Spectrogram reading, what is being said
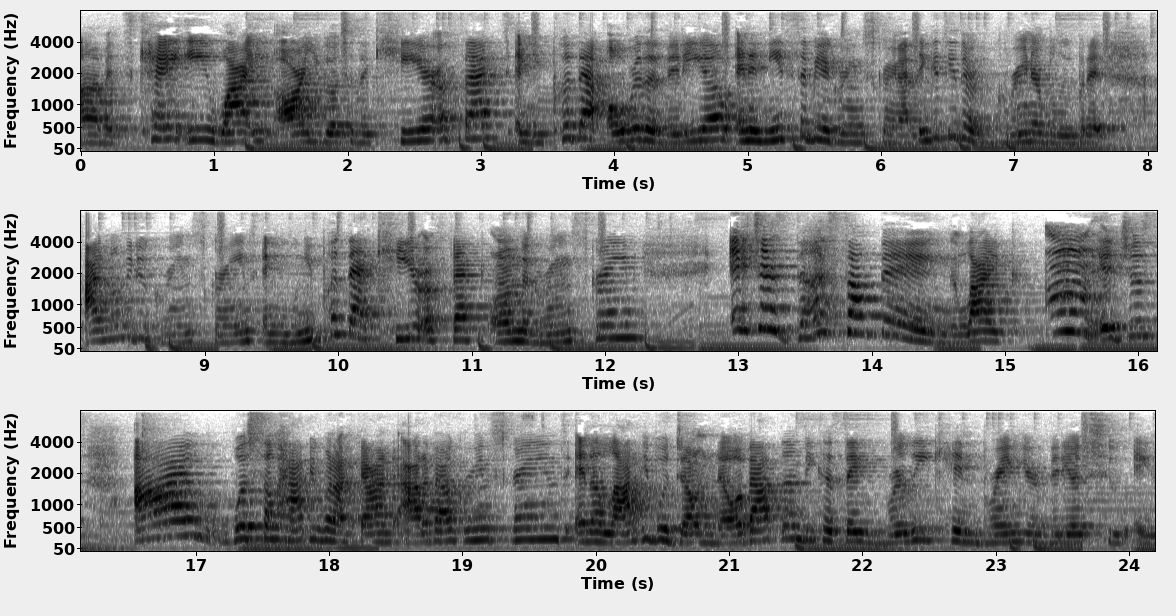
um, it's K-E-Y-E-R, you go to the keyer effect and you put that over the video and it needs to be a green screen. I think it's either green or blue, but it, I normally do green screens and when you put that keyer effect on the green screen, it just does something. Like, mm, it just, I was so happy when I found out about green screens and a lot of people don't know about them because they really can bring your video to a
